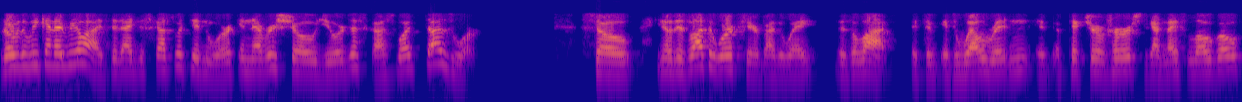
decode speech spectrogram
But over the weekend, I realized that I discussed what didn't work and never showed you or discussed what does work. So, you know, there's a lot that works here, by the way. There's a lot. It's a, it's well written. It's a picture of her. She's got a nice logo.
